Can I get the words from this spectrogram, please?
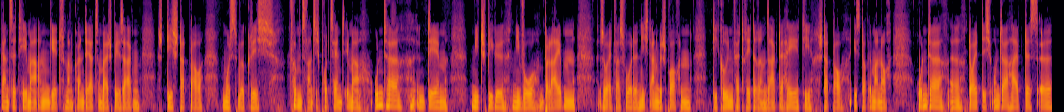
ganze Thema angeht. Man könnte ja zum Beispiel sagen, die Stadtbau muss wirklich 25 Prozent immer unter dem Mietspiegelniveau bleiben. So etwas wurde nicht angesprochen. Die Grünen-Vertreterin sagte, hey, die Stadtbau ist doch immer noch unter, äh, deutlich unterhalb des äh,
